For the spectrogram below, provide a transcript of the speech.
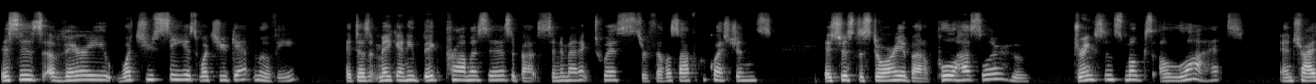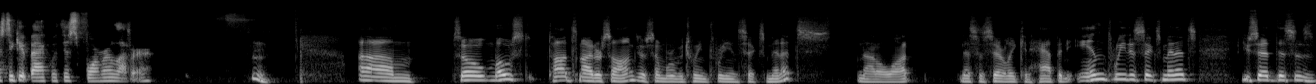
This is a very what you see is what you get movie. It doesn't make any big promises about cinematic twists or philosophical questions. It's just a story about a pool hustler who drinks and smokes a lot and tries to get back with his former lover. Hmm. Um, so most Todd Snider songs are somewhere between three and six minutes. Not a lot necessarily can happen in three to six minutes. You said this is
